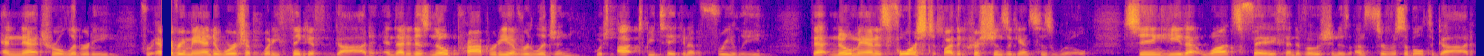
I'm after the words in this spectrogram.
and natural liberty for every man to worship what he thinketh God, and that it is no property of religion, which ought to be taken up freely, that no man is forced by the Christians against his will, seeing he that wants faith and devotion is unserviceable to God,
